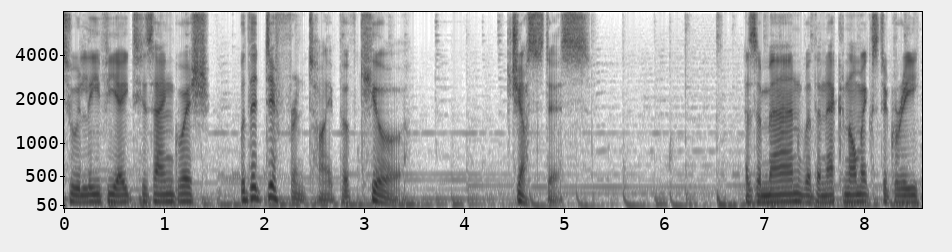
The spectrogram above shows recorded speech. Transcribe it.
to alleviate his anguish with a different type of cure justice. As a man with an economics degree,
